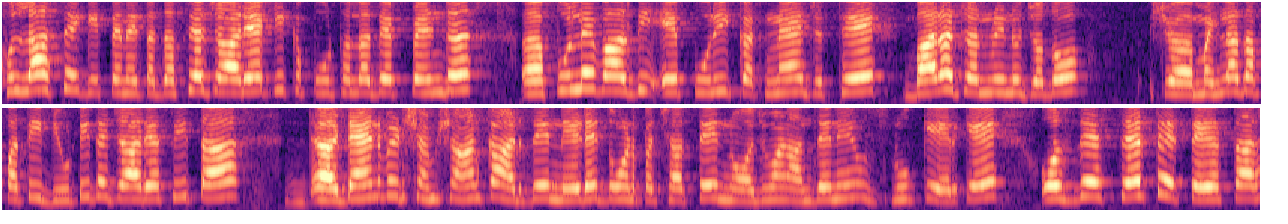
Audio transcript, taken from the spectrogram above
ਖੁਲਾਸੇ ਕੀਤੇ ਨੇ। ਤਾਂ ਦੱਸਿਆ ਜਾ ਰਿਹਾ ਕਿ ਕਪੂਰਥਲਾ ਦੇ ਪਿੰਡ ਫੁੱਲੇਵਾਲ ਦੀ ਇਹ ਪੂਰੀ ਘਟਨਾ ਹੈ, ਜਿੱਥੇ 12 ਜਨਵਰੀ ਨੂੰ ਜਦੋਂ ਸ਼- ਮਹਿਲਾ ਦਾ ਪਤੀ ਡਿਊਟੀ ਤੇ ਜਾ ਰਿਹਾ ਸੀ, ਤਾਂ ਡੈਨਵਿਡ ਸ਼ਮਸ਼ਾਨ ਘਾਟ ਦੇ ਨੇੜੇ ਦੋ ਪਛਾਤੇ ਨੌਜਵਾਨ ਆਂਦੇ ਨੇ ਉਸ ਨੂੰ ਘੇਰ ਕੇ ਉਸ ਦੇ ਸਿਰ ਤੇ ਤੇਜ਼ਧਾਰ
